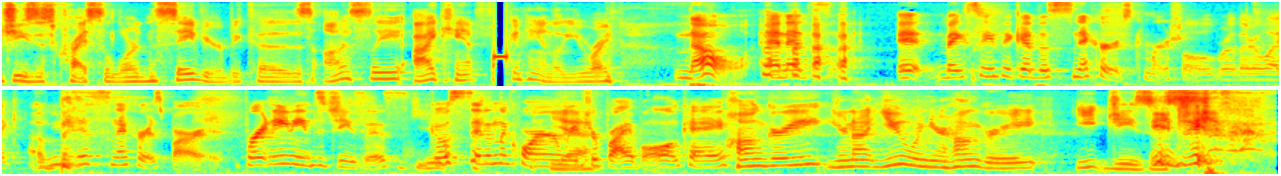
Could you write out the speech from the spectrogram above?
Jesus Christ, the Lord and Savior? Because honestly, I can't fucking handle you right now. no, and it's it makes me think of the Snickers commercial where they're like, "You need a Snickers bar. Brittany needs Jesus. You- Go sit in the corner and Yeah. read your Bible, okay?" Hungry? You're not you when you're hungry. Eat Jesus. Eat Jesus.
